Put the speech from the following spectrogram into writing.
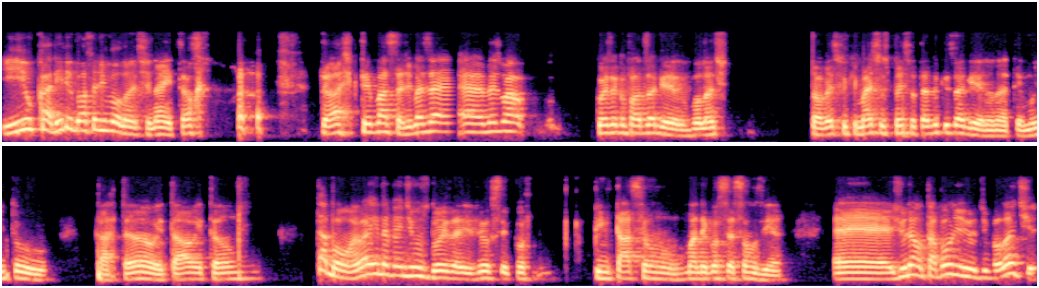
E o Carilli gosta de volante, né? Então, então acho que tem bastante. Mas é, é, a mesma coisa que eu falo do zagueiro. O volante talvez fique mais suspenso até do que zagueiro, né? Tem muito cartão e tal, então tá bom. Eu ainda vendi uns dois aí, viu? Se pintasse um, uma negociaçãozinha. É, Julião, tá bom de, de volante?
